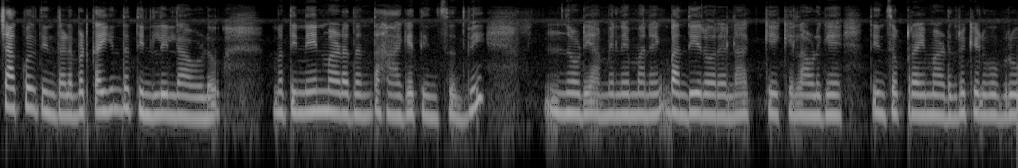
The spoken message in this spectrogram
ಚಾಕುಲಿ ತಿಂತಾಳೆ, ಬಟ್ ಕೈಯಿಂದ ತಿನ್ನಲಿಲ್ಲ ಅವಳು. ಮತ್ತು ಇನ್ನೇನು ಮಾಡೋದಂತ ಹಾಗೆ ತಿನ್ಸಿದ್ವಿ. ನೋಡಿ ಆಮೇಲೆ ಮನೆಗೆ ಬಂದಿರೋರೆಲ್ಲ ಕೇಕೆಲ್ಲ ಅವಳಿಗೆ ತಿನ್ಸೋಕೆ ಟ್ರೈ ಮಾಡಿದ್ರು. ಕೆಲವೊಬ್ಬರು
